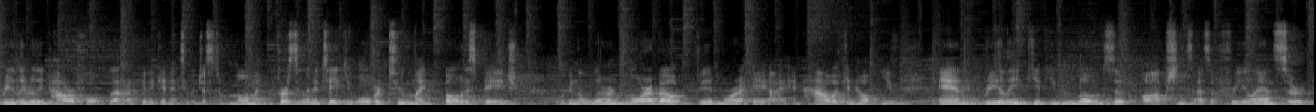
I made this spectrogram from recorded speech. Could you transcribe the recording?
really, really powerful that I'm gonna get into in just a moment. First, I'm gonna take you over to my bonus page we're going to learn more about VidMora AI and how it can help you and really give you loads of options as a freelancer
